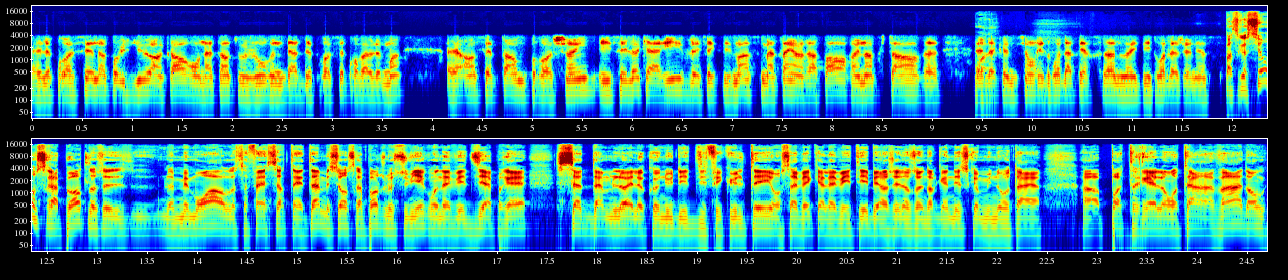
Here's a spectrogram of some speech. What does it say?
le procès n'a pas eu lieu encore. On attend toujours une date de procès probablement euh, en septembre prochain. Et c'est là qu'arrive effectivement ce matin un rapport, un an plus tard, euh, de la Commission des droits de la personne et des droits de la jeunesse. Parce que si on se rapporte, la mémoire, ça fait un certain temps, mais si on se rapporte, je me souviens qu'on avait dit après, cette dame-là, elle a connu des difficultés. On savait qu'elle avait été hébergée dans un organisme communautaire euh, pas très longtemps avant. Donc,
